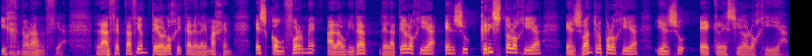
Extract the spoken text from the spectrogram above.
ignorancia. La aceptación teológica de la imagen es conforme a la unidad de la teología en su cristología, en su antropología y en su eclesiología.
